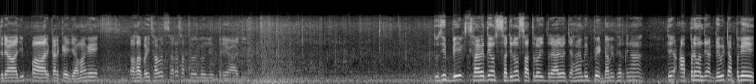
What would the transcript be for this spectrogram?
ਦਰਿਆ ਜੀ ਪਾਰ ਕਰਕੇ ਜਾਵਾਂਗੇ। ਆਹ ਬਾਈ ਸਭ ਸਾਰਾ ਸਤਲੁਜ ਦਰਿਆ ਜੀ। ਤੁਸੀਂ ਵੇਖ ਸਕਦੇ ਹੋ, ਸਜਣੋ ਸਤਲੁਜ ਦਰਿਆ ਦੇ ਵਿੱਚ। ਹੈ ਬਈ ਭੇਡਾਂ ਵੀ ਫਿਰਦੀਆਂ ਤੇ ਆਪਣੇ ਬੰਦੇ ਅੱਗੇ ਵੀ ਟੱਪ ਗਏ।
